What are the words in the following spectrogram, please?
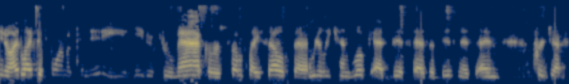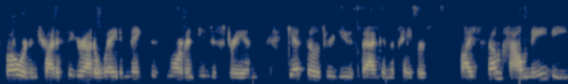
you know, I'd like to form a committee either through Mac or someplace else that really can look at this as a business and project forward and try to figure out a way to make this more of an industry and get those reviews back in the papers by somehow maybe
